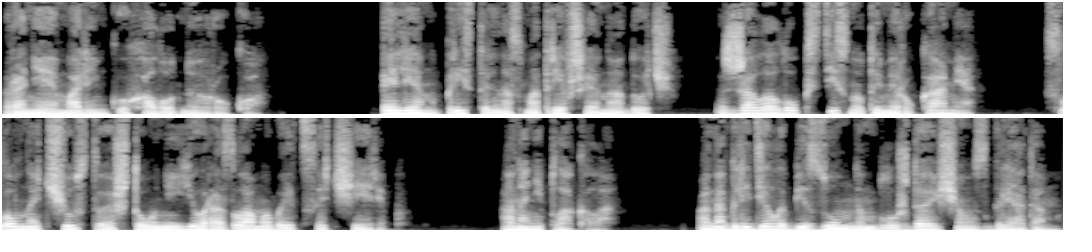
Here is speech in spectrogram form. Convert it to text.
роняя маленькую холодную руку. Элен, пристально смотревшая на дочь, сжала лоб стиснутыми руками, словно чувствуя, что у нее разламывается череп. Она не плакала. Она глядела безумным, блуждающим взглядом.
